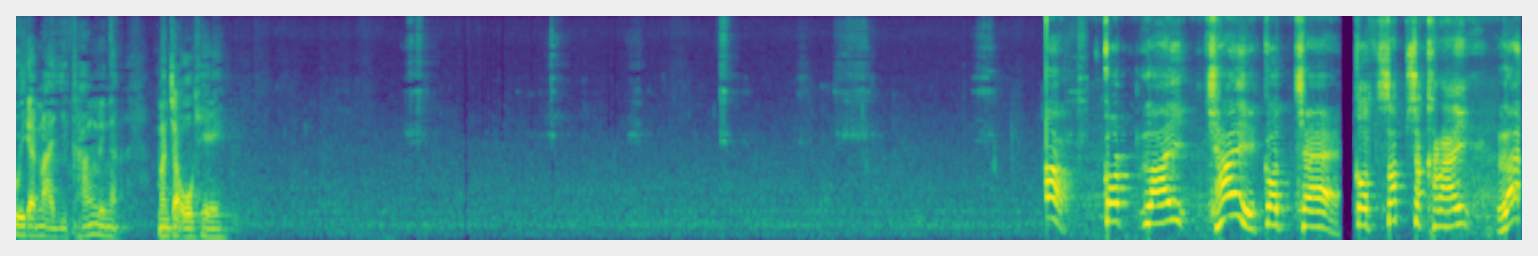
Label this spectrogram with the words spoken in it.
คุยกันใหม่อีกครั้งหนึ่งอะ มันจะโอเค กดไลค์ใช่กดแชร์ กด Subscribe และ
